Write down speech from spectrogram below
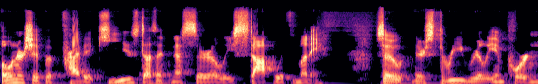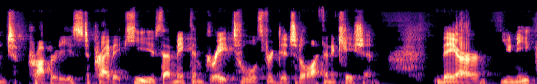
ownership of private keys doesn't necessarily stop with money. So there's three really important properties to private keys that make them great tools for digital authentication. They are unique,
